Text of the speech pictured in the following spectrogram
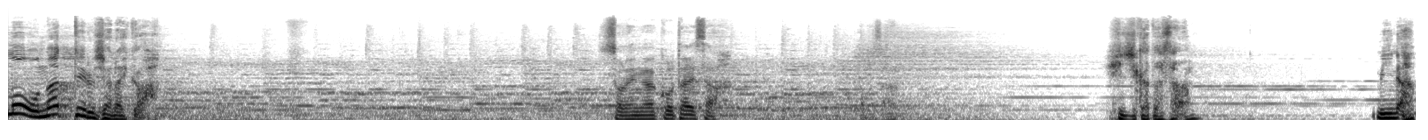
もうなってるじゃないか。それが答えさ土方さん。皆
